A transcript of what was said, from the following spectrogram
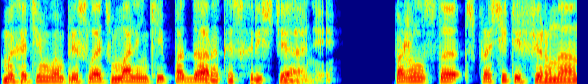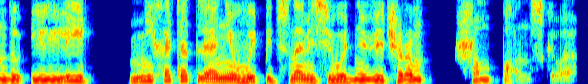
Мы хотим вам прислать маленький подарок из христиании. Пожалуйста, спросите Фернанду и Лили, не хотят ли они выпить с нами сегодня вечером шампанского.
